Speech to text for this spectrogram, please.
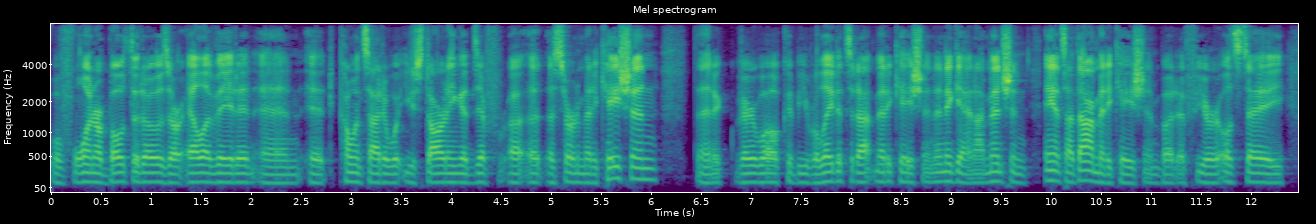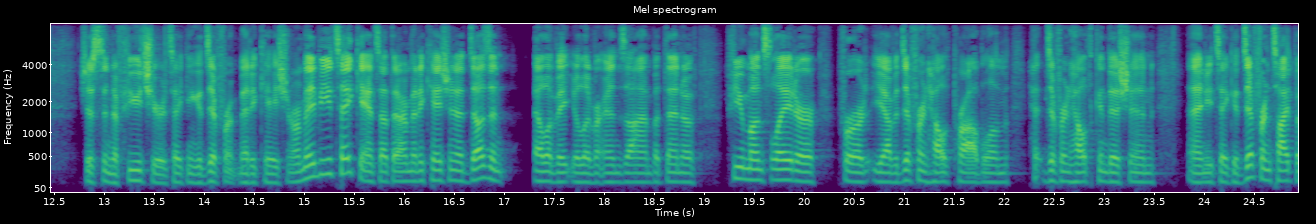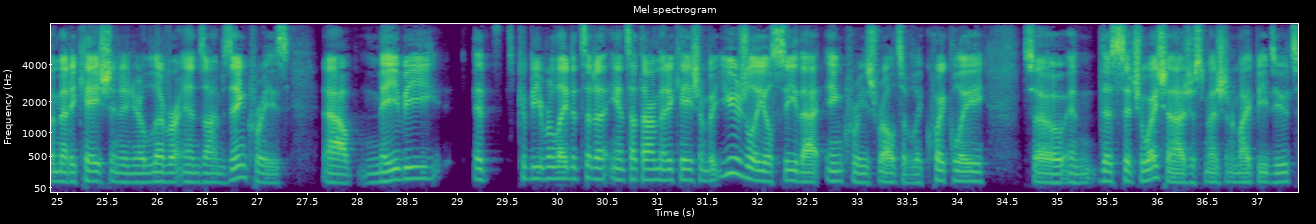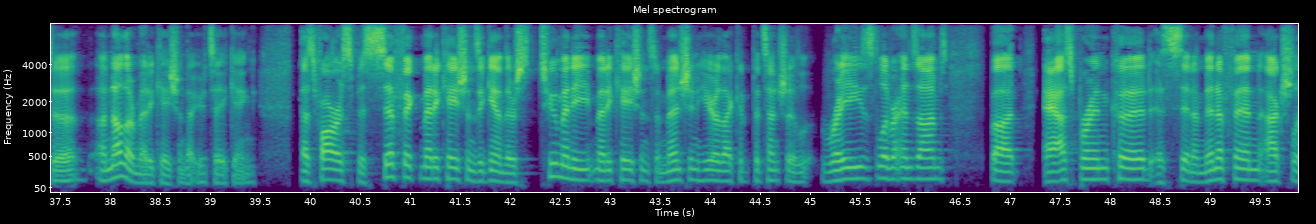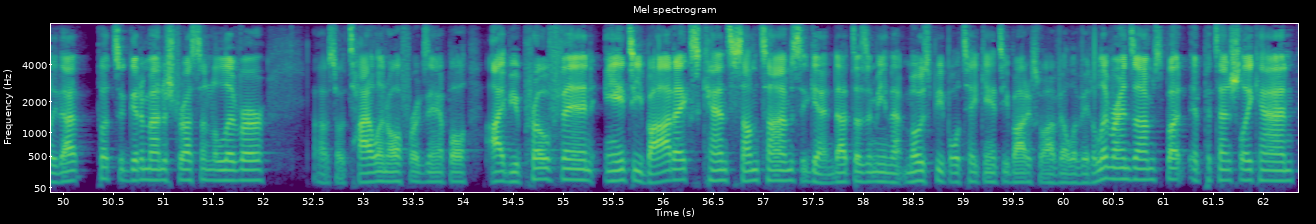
if one or both of those are elevated and it coincided with you starting a, diff- a, a certain medication, then it very well could be related to that medication. And again, I mentioned antithyroid medication, but if you're, let's say, just in the future taking a different medication, or maybe you take antithyroid medication that doesn't elevate your liver enzyme, but then a few months later, for you have a different health problem, different health condition, and you take a different type of medication, and your liver enzymes increase. Now, maybe it could be related to the antithyroid medication, but usually you'll see that increase relatively quickly. So in this situation I just mentioned, it might be due to another medication that you're taking. As far as specific medications, again, there's too many medications to mention here that could potentially raise liver enzymes. But aspirin could, acetaminophen, actually, that puts a good amount of stress on the liver. Uh, so Tylenol, for example, ibuprofen, antibiotics can sometimes, again, that doesn't mean that most people take antibiotics will have elevated liver enzymes, but it potentially can.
